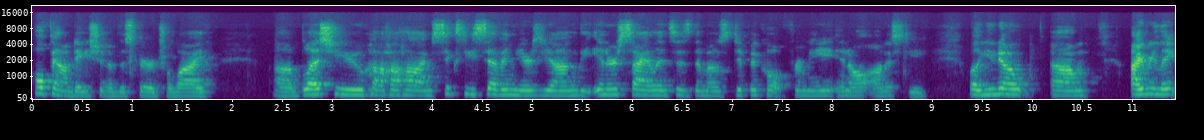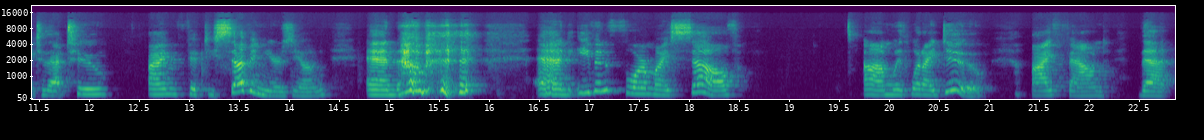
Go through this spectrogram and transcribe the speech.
whole foundation of the spiritual life. Um, bless you. Ha ha ha. I'm 67 years young. The inner silence is the most difficult for me, in all honesty. Well, you know, um, I relate to that too. I'm 57 years young. And um, And even for myself, um, with what I do, I found that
